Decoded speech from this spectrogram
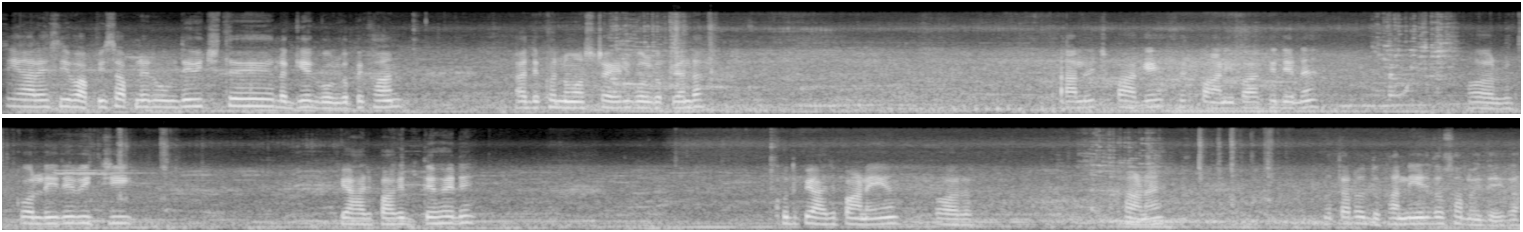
ਅਸੀਂ ਆ ਰਹੇ ਸੀ ਵਾਪਿਸ ਆਪਣੇ ਰੂਮ ਦੇ ਵਿੱਚ ਤੇ ਲੱਗੇ ਗੋਲਗੱਪੇ ਖਾਣ। ਆ ਦੇਖੋ ਨਵਾਂ ਸਟਾਈਲ ਗੋਲਗੱਪਿਆਂ ਦਾ। ਆਲ ਵਿੱਚ ਪਾ ਕੇ ਫਿਰ ਪਾਣੀ ਪਾ ਕੇ ਦੇਣਾ ਔਰ ਕੋਲੀ ਦੇ ਵਿੱਚ ਹੀ ਪਿਆਜ਼ ਪਾ ਕੇ ਦਿੱਤੇ ਹੋਏ ਨੇ। ਖੁਦ ਪਿਆਜ਼ ਪਾਣੇ ਆ ਔਰ ਖਾਣਾ ਮੈਂ ਤੁਹਾਨੂੰ ਦਿਖਾਨੀ ਹੈ ਜਦੋਂ ਸਾਨੂੰ ਹੀ ਦੇਗਾ।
